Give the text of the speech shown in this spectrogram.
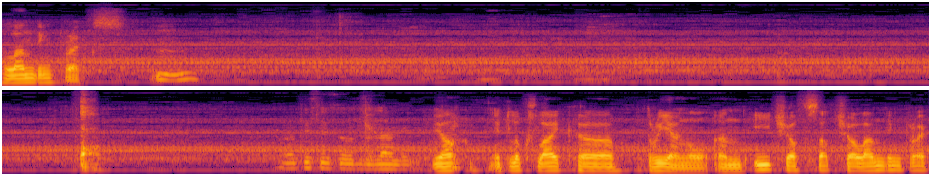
landing tracks Mhm. Uh, this is the landing. yeah it looks like a triangle and each of such a landing track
